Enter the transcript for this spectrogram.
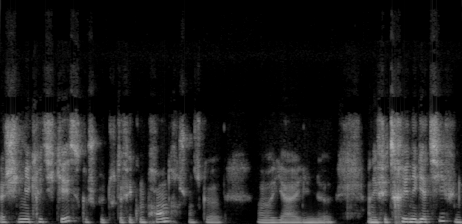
la chimie est critiquée, ce que je peux tout à fait comprendre. Je pense que euh, y a un effet très négatif, une,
